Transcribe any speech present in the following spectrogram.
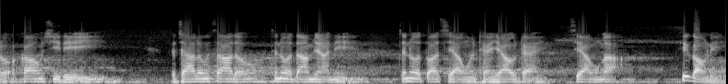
တော့အကောင်းရှိသေး၏တကြားလုံးစားတော့ကျွန်တော်သားများနှင့်ကျွန်တော်သွားဆရာဝန်ထံရောက်တိုင်းဆရာဝန်ကဟိကောင်လေး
